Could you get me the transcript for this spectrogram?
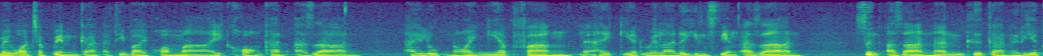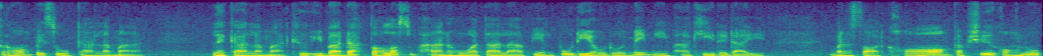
ไม่ว่าจะเป็นการอธิบายความหมายของการอาซานให้ลูกน้อยเงียบฟัง และให้เกียรติเวลาได้ยินเสียงอาซานซึ่งอาซานนั้นคือการเรียกร้องไปสู่การละหมาด และการละหมาดคืออิบาดะต่อลอสุภานะฮัวตาลาเพียงผู้เดียวโดยไม่มีภาคีใด ๆ มันสอดคล้องกับชื่อของลูก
